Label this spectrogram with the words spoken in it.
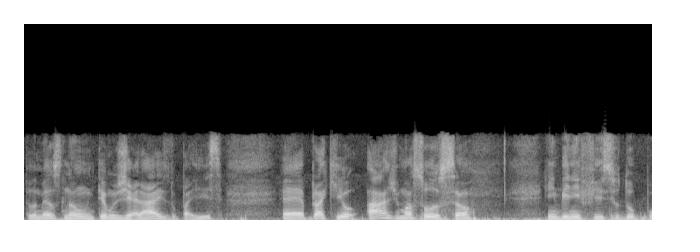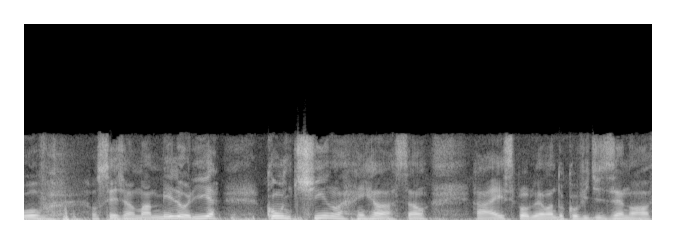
pelo menos não em termos gerais do país, é, para que haja uma solução em benefício do povo, ou seja, uma melhoria contínua em relação a esse problema do Covid-19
